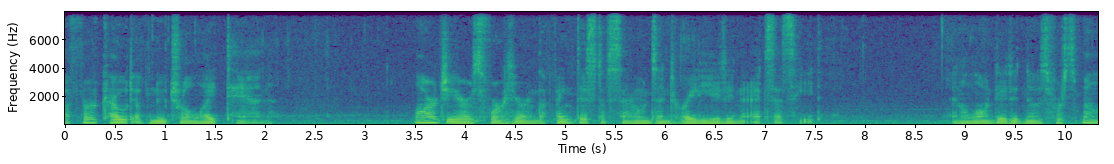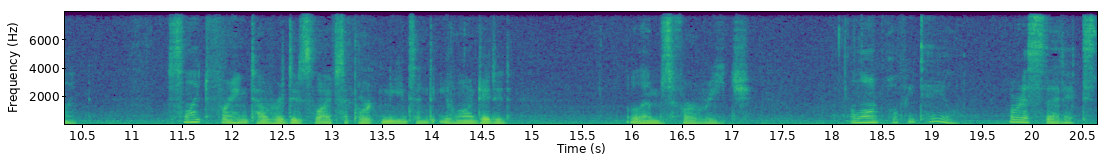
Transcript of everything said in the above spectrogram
A fur coat of neutral light tan. Large ears for hearing the faintest of sounds and radiating excess heat. An elongated nose for smelling. Slight frame to reduce life support needs and elongated limbs for reach. A long fluffy tail for aesthetics.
